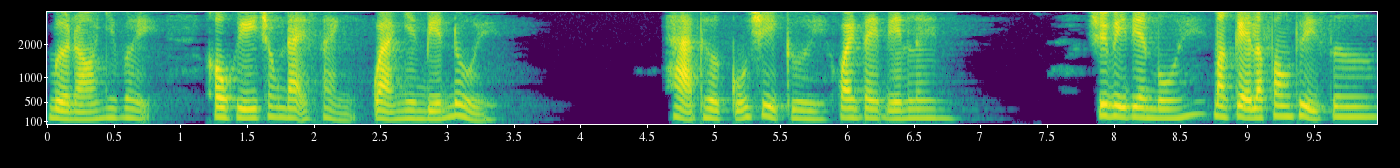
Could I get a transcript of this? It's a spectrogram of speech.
Vừa nói như vậy, không khí trong đại sảnh quả nhiên biến đổi. Hạ thược cũng chỉ cười, khoanh tay tiến lên. Truy vị tiền bối, mặc kệ là phong thủy sư,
